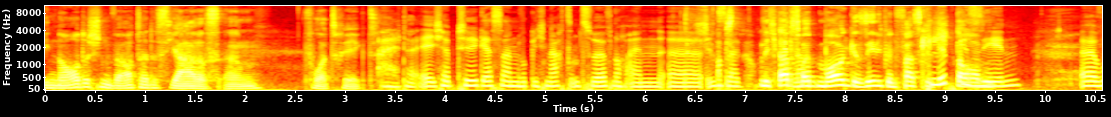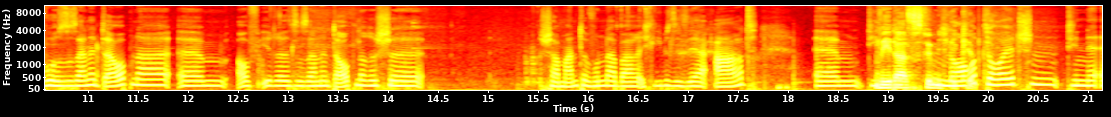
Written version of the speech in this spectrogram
die nordischen Wörter des Jahres ähm, vorträgt. Alter, ey, ich habe Till gestern wirklich nachts um 12 noch einen äh, Instagram. Und ich habe es heute Morgen gesehen, ich bin fast Clip gestorben. gesehen, äh, wo Susanne Daubner ähm, auf ihre Susanne Daubnerische, charmante, wunderbare, ich liebe sie sehr, Art, ähm, die Nee, besten norddeutschen, die ne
